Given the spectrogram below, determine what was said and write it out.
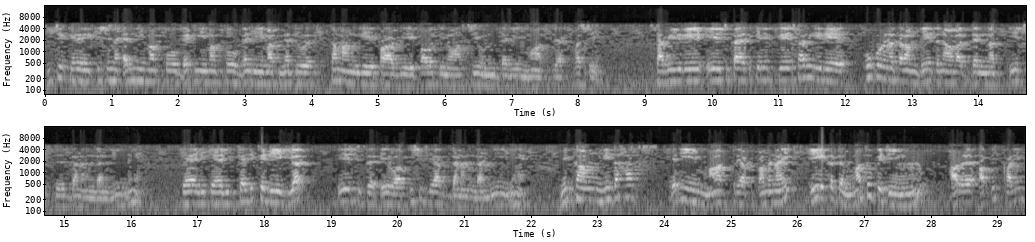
කිසි කෙරෙහි කිසිම ඇලීමක් හෝ ගැටීමක් හෝ බැඳීමක් නැතුව තමන්ගේ පාඩුවේ පවතිනවා සියුම් දැනීම මාත්‍රයක් වශයෙන්. ශරීරයේ ඒ සිත ඇති කෙනෙක්ගේ ශරීරයේ උපුරන තරම් වේදනාවක් දැන්නත් ඒ සිත ගණන් ගන්නේ නැහැ. කෑලි කෑලි කැඩි කැඩි ගියත් ඒ සිත ඒවා කිසි දෙයක් ගණන් ගන්නේ නැහැ. නිකම් නිදහස් ගැනීම මාත්‍රයක් පමණයි ඒකට මතු පිටින් අර අපි කලින්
